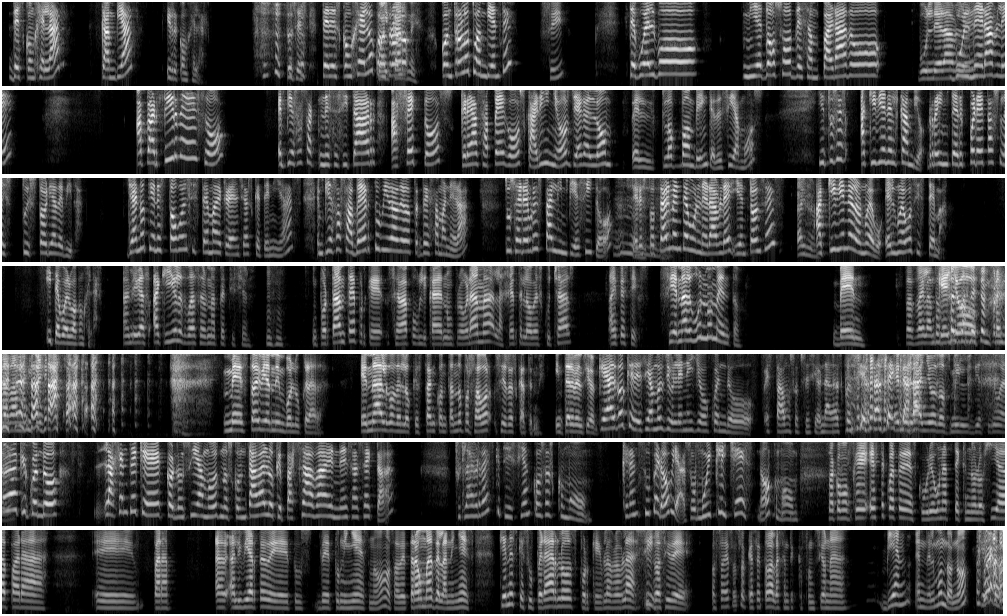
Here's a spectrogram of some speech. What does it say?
descongelar, cambiar y recongelar. Entonces, te descongelo, ¿Cuál controlo, carne? controlo tu ambiente, ¿Sí? te vuelvo miedoso, desamparado, Vulnerable. vulnerable. A partir de eso, empiezas a necesitar afectos, creas apegos, cariños, llega el, lom- el club bombing que decíamos. Y entonces aquí viene el cambio, reinterpretas la tu historia de vida. Ya no tienes todo el sistema de creencias que tenías, empiezas a ver tu vida de, esa manera, tu cerebro está limpiecito, eres Mm. totalmente vulnerable y entonces Ay, no. Aquí viene lo nuevo, el nuevo sistema. Y te vuelvo a congelar. Amigas, aquí yo les voy a hacer una petición. Importante porque se va a publicar en un programa, la gente lo va a escuchar. Hay testigos. Si en algún momento ven Estás bailando Que salsa yo- desenfrenadamente. me estoy viendo involucrada en algo de lo que están contando, por favor, sí rescátenme. Intervención. Que algo que decíamos Yulene y yo cuando estábamos obsesionadas con cierta secta. En el año 2019. Ah, que cuando la gente que conocíamos nos contaba lo que pasaba en esa secta, pues la verdad es que te decían cosas como que eran súper obvias o muy clichés, ¿no? Como, O sea, como que este cuate descubrió una tecnología para, eh, para aliviarte de, tus, de tu niñez, ¿no? O sea, de traumas de la niñez. Tienes que superarlos porque bla, bla, bla. Sí. Y tú así de, o sea, eso es lo que hace toda la gente que funciona bien en el mundo, ¿no? claro.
